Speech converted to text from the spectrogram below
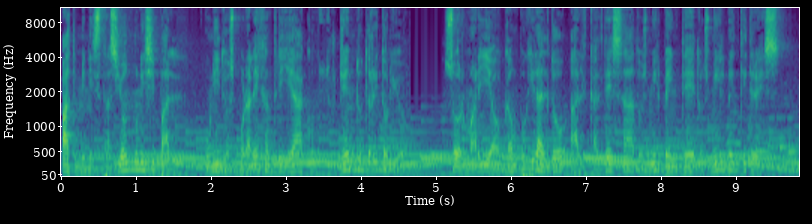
Administración Municipal, Unidos por Alejandría, Construyendo Territorio. Sor María Ocampo Giraldo, Alcaldesa 2020-2023.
